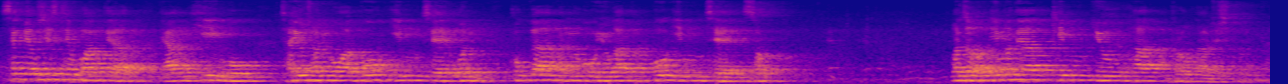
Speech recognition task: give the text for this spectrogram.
생명시스템과학대학 양희우, 자유전공학부 임재훈, 국가안보융합학부 임재석. 먼저 인문대학 김유하 앞으로 나와주실 겁니다.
